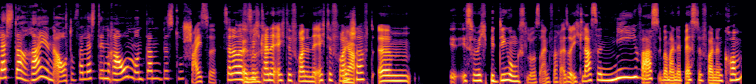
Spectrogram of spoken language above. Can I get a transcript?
Lästereien auch. Du verlässt den Raum und dann bist du scheiße. Ist dann aber für Also- mich keine echte Freundin. Eine echte Freundschaft ähm, ist für mich bedingungslos einfach. Also ich lasse nie was über meine beste Freundin kommen.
